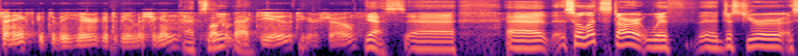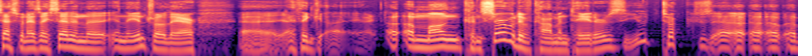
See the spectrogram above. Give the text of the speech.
Thanks. Good to be here. Good to be in Michigan. Absolutely. Welcome back to you, to your show. Yes. Uh, uh, so let's start with uh, just your assessment. As I said in the in the intro there, uh, I think uh, among conservative commentators, you took a, a, a,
